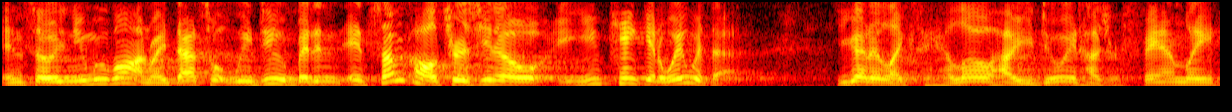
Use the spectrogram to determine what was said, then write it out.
And so and you move on, right? That's what we do. But in, in some cultures, you know, you can't get away with that. You got to like say hello, how you doing? How's your family?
